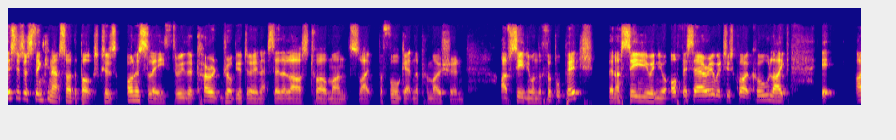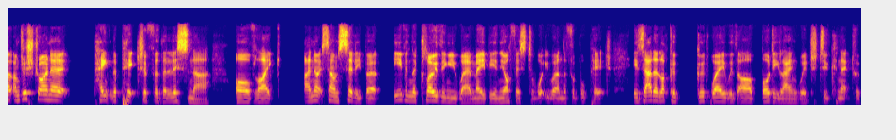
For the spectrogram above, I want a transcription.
this is just thinking outside the box because honestly through the current job you're doing let's say the last 12 months like before getting the promotion i've seen you on the football pitch then i've seen you in your office area which is quite cool like it I, i'm just trying to paint the picture for the listener of like i know it sounds silly but even the clothing you wear, maybe in the office, to what you wear on the football pitch, is that a, like a good way with our body language to connect with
